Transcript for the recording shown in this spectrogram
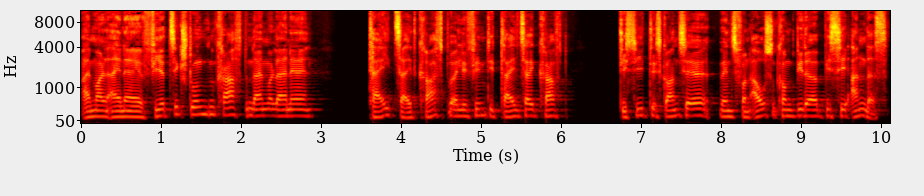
einmal eine 40-Stunden-Kraft und einmal eine Teilzeitkraft, weil ich finde, die Teilzeitkraft, die sieht das Ganze, wenn es von außen kommt, wieder ein bisschen anders.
